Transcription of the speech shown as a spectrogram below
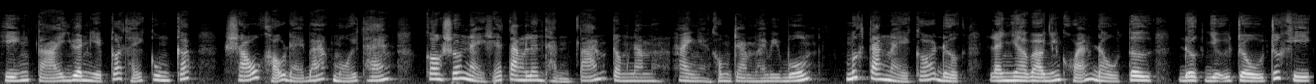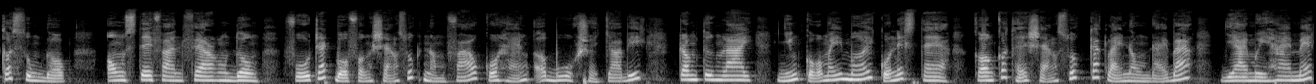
hiện tại doanh nghiệp có thể cung cấp 6 khẩu đại bác mỗi tháng, con số này sẽ tăng lên thành 8 trong năm 2024. Mức tăng này có được là nhờ vào những khoản đầu tư được dự trù trước khi có xung đột. Ông Stefan Ferrandon, phụ trách bộ phận sản xuất nòng pháo của hãng ở Bourges cho biết, trong tương lai, những cỗ máy mới của Nexter còn có thể sản xuất các loại nòng đại bác dài 12 mét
